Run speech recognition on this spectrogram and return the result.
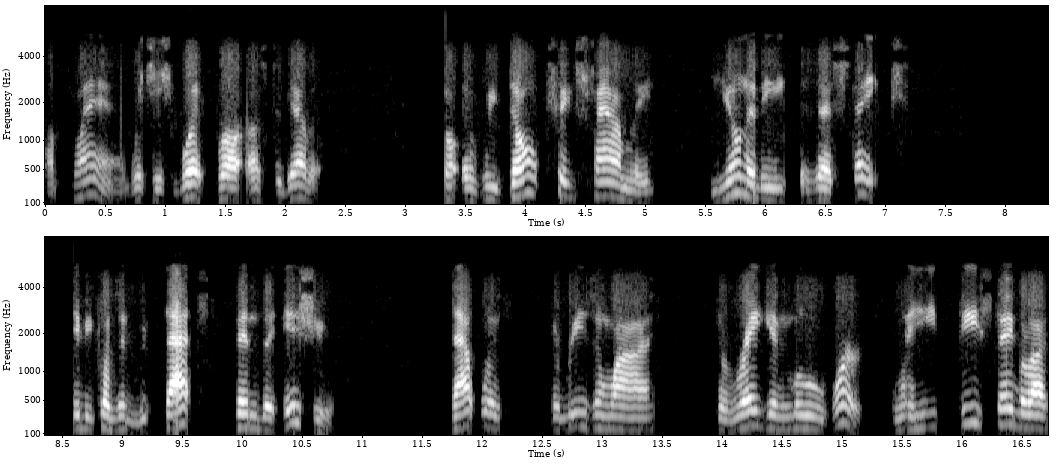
a plan, which is what brought us together. So if we don't fix family, unity is at stake. Because it, that's been the issue. That was the reason why the Reagan move worked. When he destabilized,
